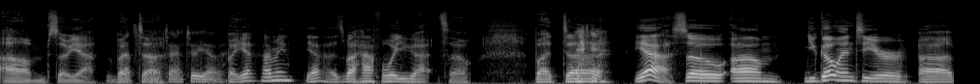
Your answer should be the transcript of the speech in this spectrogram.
Um, so yeah, but That's a long uh, time too, yeah. But yeah, I mean, yeah, that's about half of what you got. So, but uh, yeah, so um, you go into your uh,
